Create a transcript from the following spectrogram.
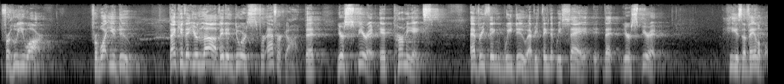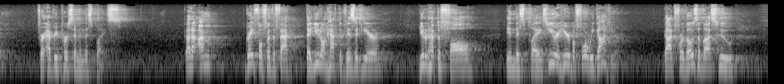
for who you are, for what you do. Thank you that your love, it endures forever, God, that your spirit, it permeates everything we do, everything that we say, that your spirit, he is available for every person in this place. God, I'm grateful for the fact that you don't have to visit here. You don't have to fall in this place. You were here before we got here. God, for those of us who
